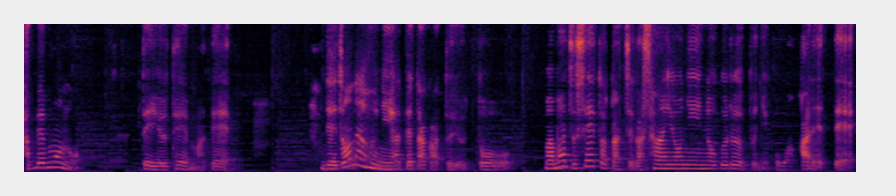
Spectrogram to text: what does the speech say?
食べ物っていうテーマで、で、どんな風にやってたかというと、まあ、まず生徒たちが3、4人のグループにこう分かれて、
